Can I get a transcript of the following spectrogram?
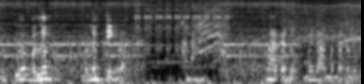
มันเริ่มมันเริ่มมันเริ่มเก่งแล้ว น่าจะหลบไม่น่ามันน่าจะหลบ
